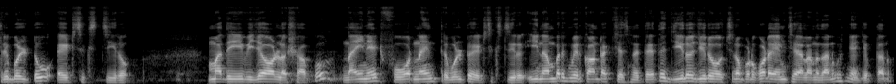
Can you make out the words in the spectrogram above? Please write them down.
triple two eight six zero. మాది విజయవాడలో shop. Nine eight four nine triple two eight six zero. ఈ నెంబర్కి మీరు కాంటాక్ట్ చేసినట్టయితే జీరో జీరో వచ్చినప్పుడు కూడా ఏం చేయాలన్న దాని గురించి నేను చెప్తాను.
